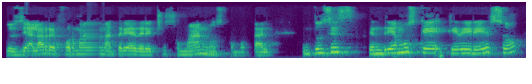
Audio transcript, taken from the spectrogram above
pues ya la reforma en materia de derechos humanos como tal. Entonces, tendríamos que, ver eso.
